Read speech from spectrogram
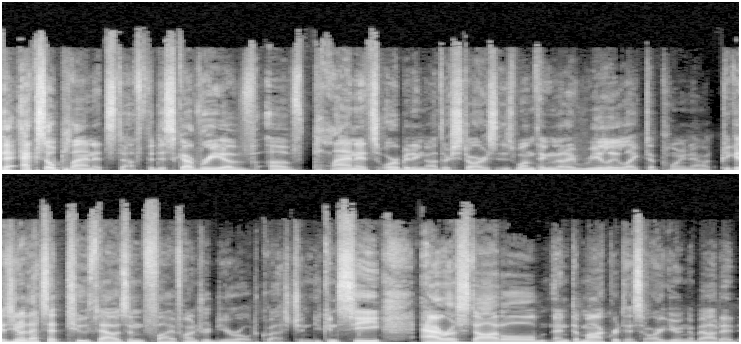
the exoplanet stuff, the discovery of of planets orbiting other stars is one thing that I really like to point out because you know that's a 2500 year old question. You can see Aristotle and Democritus arguing about it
